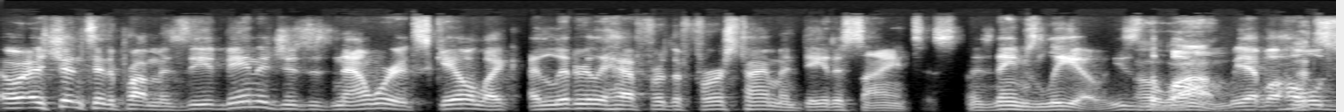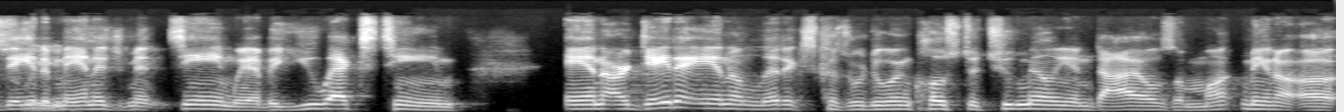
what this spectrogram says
or I shouldn't say the problem is, the advantage is, is now we're at scale. Like I literally have for the first time a data scientist. His name's Leo. He's the Oh, wow. bomb. We have a whole That's data sweet. management team. We have a UX team. And our data analytics, because we're doing close to two million dials a month, I mean, uh,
